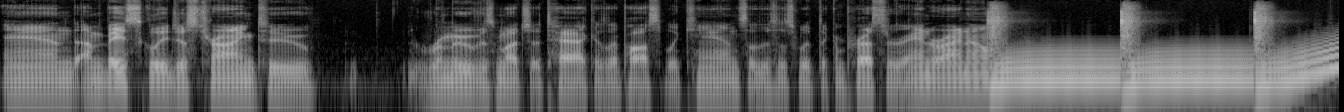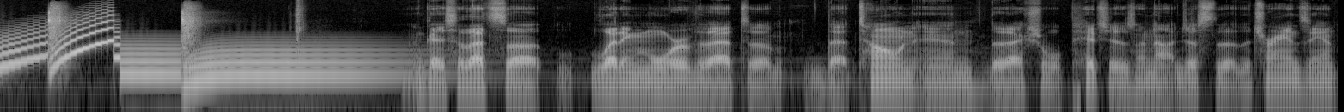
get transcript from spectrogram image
and I'm basically just trying to remove as much attack as I possibly can. So this is with the compressor and Rhino. Okay, so that's uh, letting more of that uh, that tone in the actual pitches and not just the, the transient.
